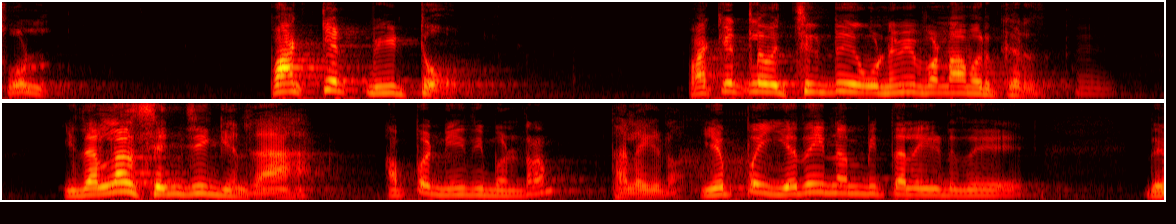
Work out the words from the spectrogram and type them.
சொல். பாக்கெட் வீட்டோ பாக்கெட்டில் வச்சுக்கிட்டு ஒன்றுமே பண்ணாமல் இருக்கிறது. இதெல்லாம் செஞ்சீங்கன்னா அப்போ நீதிமன்றம் தலையிடும். எப்போ எதை நம்பி தலையிடுது? The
